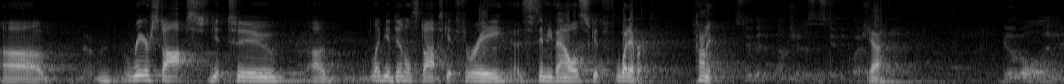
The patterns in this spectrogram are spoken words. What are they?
Uh, rear stops get two. Uh, labiodental stops get three. Uh, semivowels get whatever. Comment. Stupid. I'm sure this is a stupid question. Yeah. Google and,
